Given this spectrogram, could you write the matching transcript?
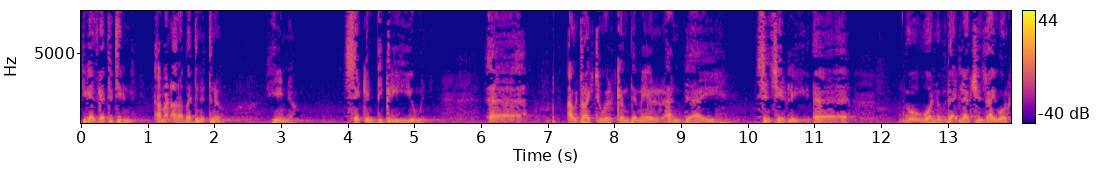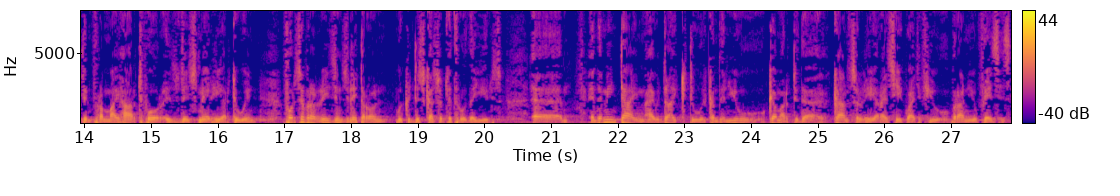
You guys got to tell me. I'm an Arab, I didn't know. You know, second degree human. Uh, I would like to welcome the mayor and I sincerely, uh, one of the elections I worked in from my heart for is this mayor here to win. For several reasons later on, we could discuss it through the years. Um, in the meantime, I would like to welcome the newcomer to the council here. I see quite a few brand new faces.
